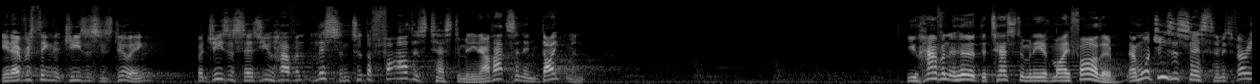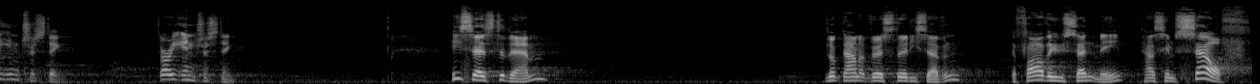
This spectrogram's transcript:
in everything that Jesus is doing, but Jesus says, You haven't listened to the Father's testimony. Now, that's an indictment. You haven't heard the testimony of my Father. And what Jesus says to them is very interesting. Very interesting. He says to them, look down at verse 37 the Father who sent me has himself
